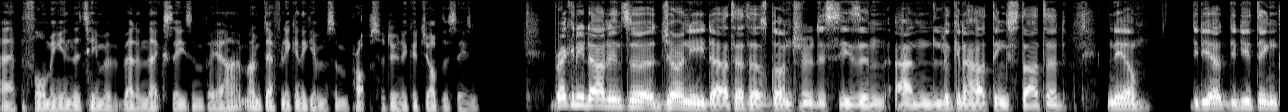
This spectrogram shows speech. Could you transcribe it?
uh, performing in the team a bit better next season. But yeah, I'm, I'm definitely going to give him some props for doing a good job this season. Breaking it down into a journey that Arteta has gone through this season and looking at how things started, Neil, did you did you think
